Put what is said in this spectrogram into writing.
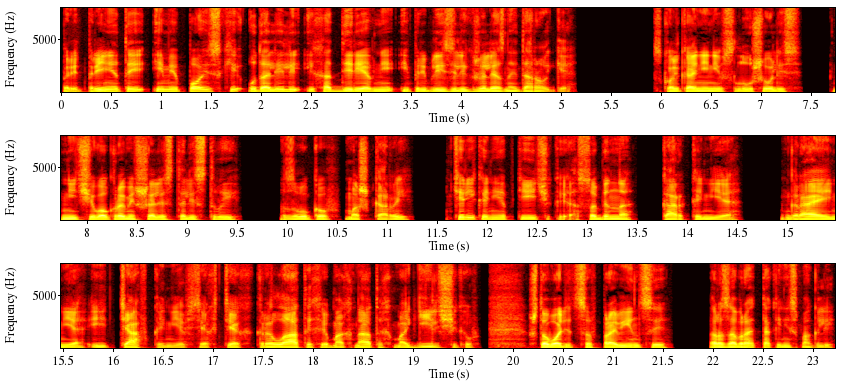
Предпринятые ими поиски удалили их от деревни и приблизили к железной дороге. Сколько они не вслушивались, ничего, кроме шелеста листвы, звуков машкары, чириканья птичек и особенно карканье, граянье и тявканье всех тех крылатых и мохнатых могильщиков, что водятся в провинции, разобрать так и не смогли.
